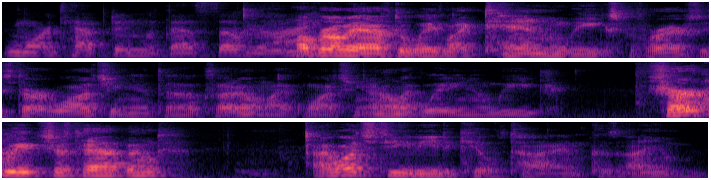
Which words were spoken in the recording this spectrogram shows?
more tapped in with that stuff than I. I'll probably have to wait like 10 weeks before I actually start watching it though, because I don't like watching. I don't like waiting a week. Shark Week just happened. I watch TV to kill time because I am.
